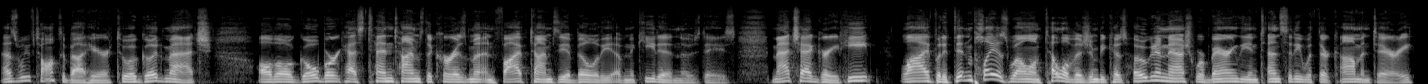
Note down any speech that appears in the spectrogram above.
as we've talked about here, to a good match. Although Goldberg has 10 times the charisma and five times the ability of Nikita in those days. Match had great heat live, but it didn't play as well on television because Hogan and Nash were bearing the intensity with their commentary.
